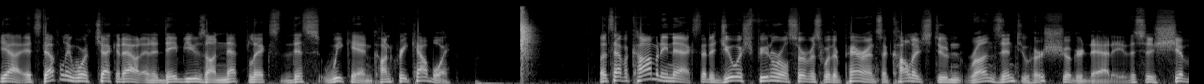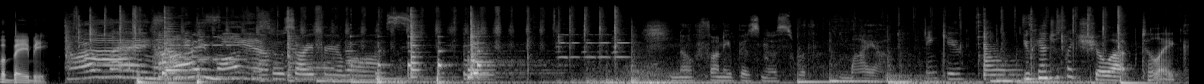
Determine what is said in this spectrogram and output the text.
yeah, it's definitely worth checking out, and it debuts on Netflix this weekend. Concrete Cowboy. Let's have a comedy next. At a Jewish funeral service with her parents, a college student runs into her sugar daddy. This is Shiva Baby. Hi, Mom. So sorry for your loss. No funny business with Maya. Thank you. You can't just like show up to like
